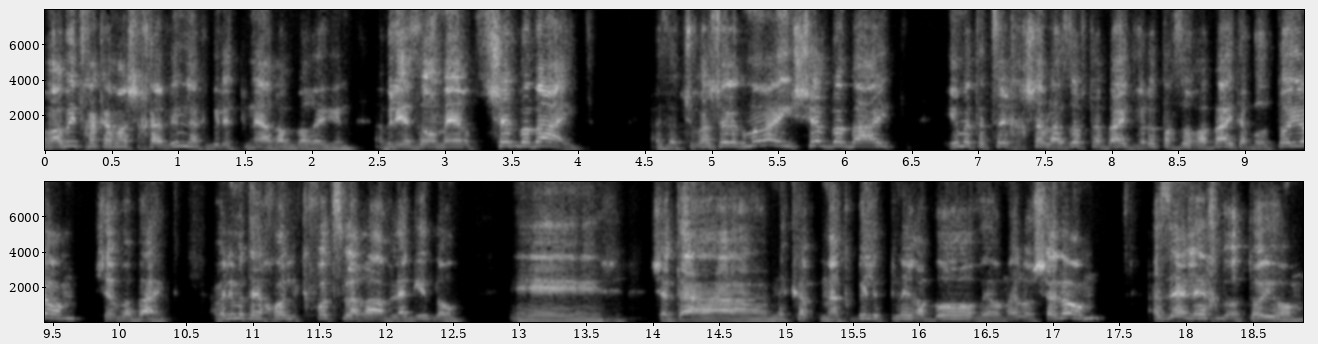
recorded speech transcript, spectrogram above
רבי יצחק אמר שחייבים להקביל את פני הרב ברגל. רבי אליעזר אומר, שב בבית. אז התשובה של הגמרא היא, שב בבית. אם אתה צריך עכשיו לעזוב את הבית ולא תחזור הביתה באותו יום, שב בבית. אבל אם אתה יכול לקפוץ לרב, להגיד לו, אה, שאתה מקביל את פני רבו ואומר לו שלום, אז זה לך באותו יום.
